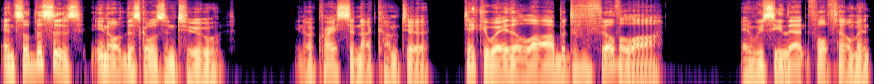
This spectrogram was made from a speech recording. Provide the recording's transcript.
And so this is, you know, this goes into, you know, Christ did not come to take away the law, but to fulfill the law. And we see that fulfillment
